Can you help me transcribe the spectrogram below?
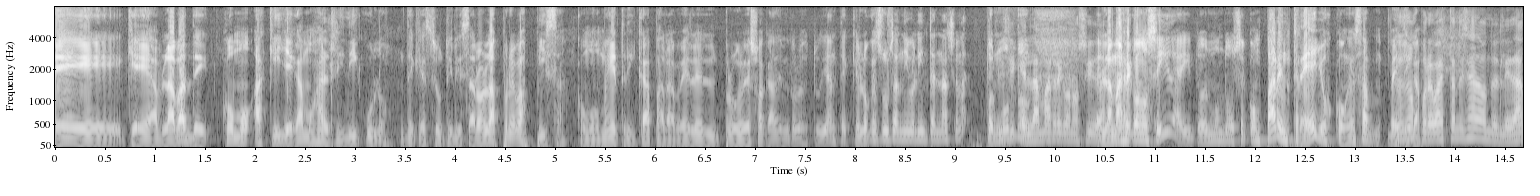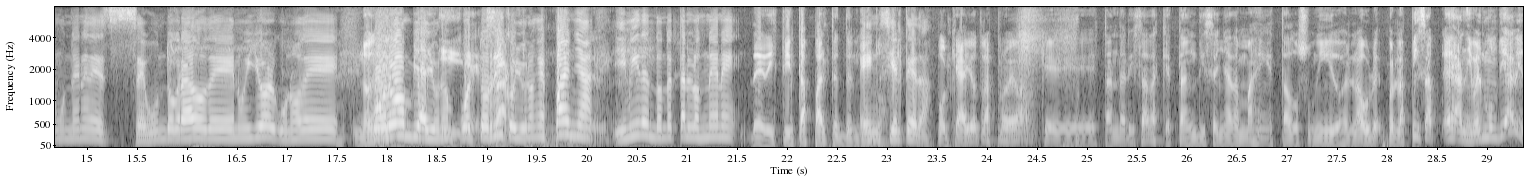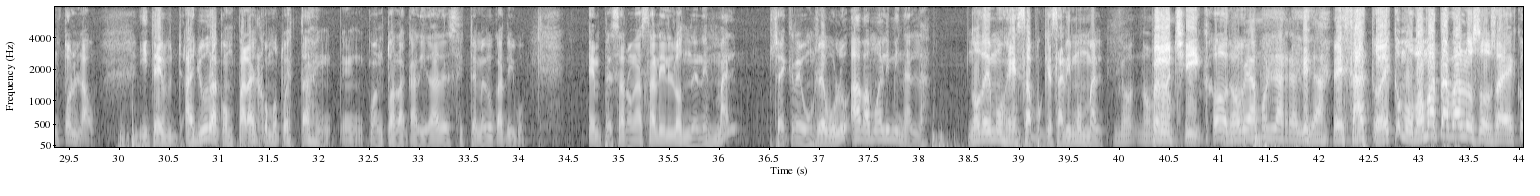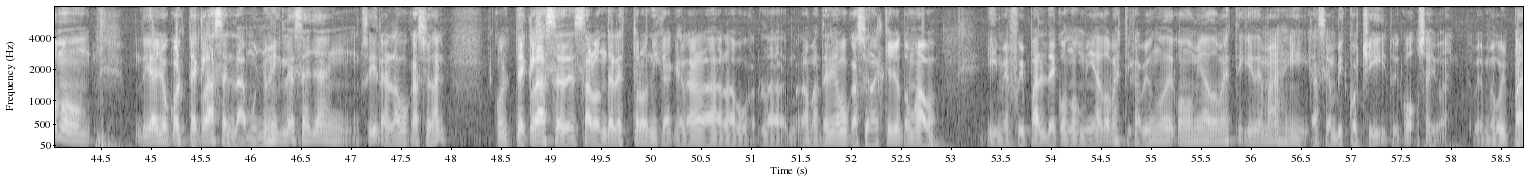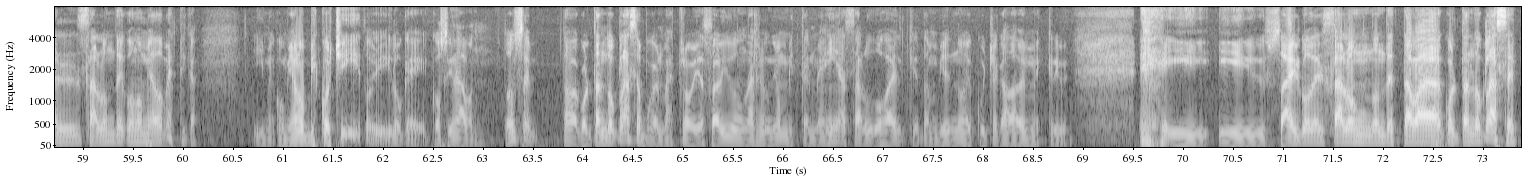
eh, que hablaba de cómo aquí llegamos al ridículo de que se utilizaron las pruebas PISA como métrica para ver el progreso académico de los estudiantes, que es lo que se usa a nivel internacional. Todo el Sí, sí, mundo que es la más reconocida. es la más reconocida y todo el mundo se compara entre ellos con esa Entonces métrica. son pruebas estandarizadas donde le dan un nene de segundo grado de New York, uno de No, Colombia y uno y- en Puerto Rico y uno en España y miden dónde están los nenes de distintas partes del mundo. en cierta edad. Porque hay otras pruebas que estandarizadas que están diseñadas más en Estados Unidos, en la URE, pero las PISA es a nivel mundial y en todos lados. Y te ayuda a comparar cómo tú estás en, en cuanto a la calidad del sistema educativo. Empezaron a salir los nenes mal, se creó un revolú. Ah, vamos a eliminarla. No demos esa porque salimos mal. No, no, pero veamos- chicos, no veamos la realidad. Exacto, es como vamos a tapar los ojos. O sea, es como un día yo corté clase en la Muñoz Iglesia allá en Sira, en la vocacional. Corté clase del salón de electrónica, que era la, la voca- la- la materia vocacional que yo tomaba. Y me fui para el de economía doméstica. Había uno de economía doméstica y demás. Y hacían bizcochitos y cosas. Y bueno, pues me voy para el salón de economía doméstica. Y me comía los bizcochitos y lo que cocinaban. Entonces, estaba cortando clase porque el maestro había salido de una reunión. Mr. Mejía, saludos a él que también nos escucha cada vez me escribe. y, y salgo del salón donde estaba cortando clase,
